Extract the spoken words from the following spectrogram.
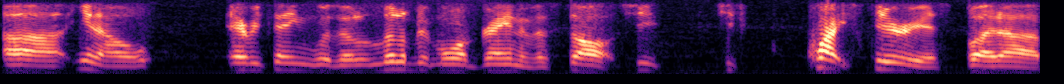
uh, you know, everything with a little bit more grain of salt. She she's quite serious, but uh,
